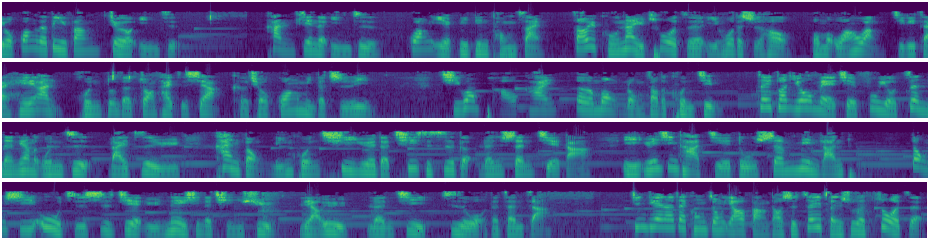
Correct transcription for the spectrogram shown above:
有光的地方就有影子，看见的影子，光也必定同在。遭遇苦难与挫折、疑惑的时候，我们往往极力在黑暗、混沌的状态之下，渴求光明的指引，期望抛开噩梦笼罩的困境。这一段优美且富有正能量的文字，来自于看懂灵魂契约的七十四个人生解答，以原型卡解读生命蓝图，洞悉物质世界与内心的情绪，疗愈人际自我的挣扎。今天呢，在空中邀访到是这一本书的作者。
